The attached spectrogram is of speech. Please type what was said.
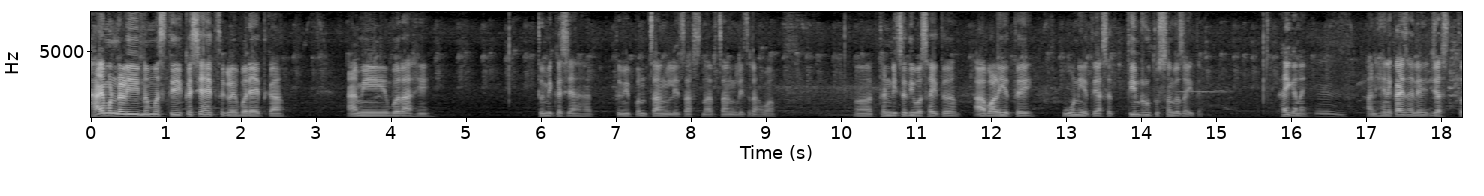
हाय मंडळी नमस्ते. कसे आहेत सगळे? बरे आहेत का? आम्ही बरं आहे. तुम्ही कसे आहात? तुम्ही पण चांगलेच असणार चांगलेच राहावा. थंडीचा दिवस आहे तर आबाळ येतंय ऊन येते असं तीन ऋतू संगच आहे आहे का नाही? आणि ह्याने काय झाले जास्त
